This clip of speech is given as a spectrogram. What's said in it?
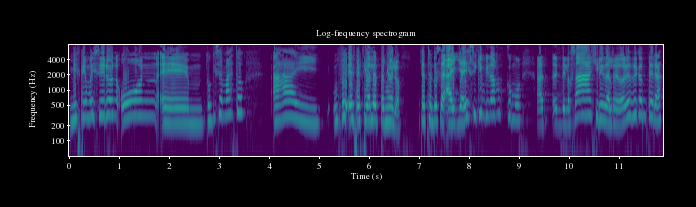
mis primos hicieron un, eh, ¿cómo que se llama esto? Ay, un fe- el Festival del Pañuelo. ¿cachai? Entonces, ahí, y ahí sí que invitamos como a- de Los Ángeles y de alrededores de Cantera,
